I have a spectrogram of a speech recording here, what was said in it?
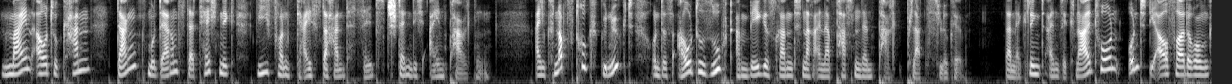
Mein Auto kann dank modernster Technik wie von Geisterhand selbstständig einparken. Ein Knopfdruck genügt und das Auto sucht am Wegesrand nach einer passenden Parkplatzlücke. Dann erklingt ein Signalton und die Aufforderung,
